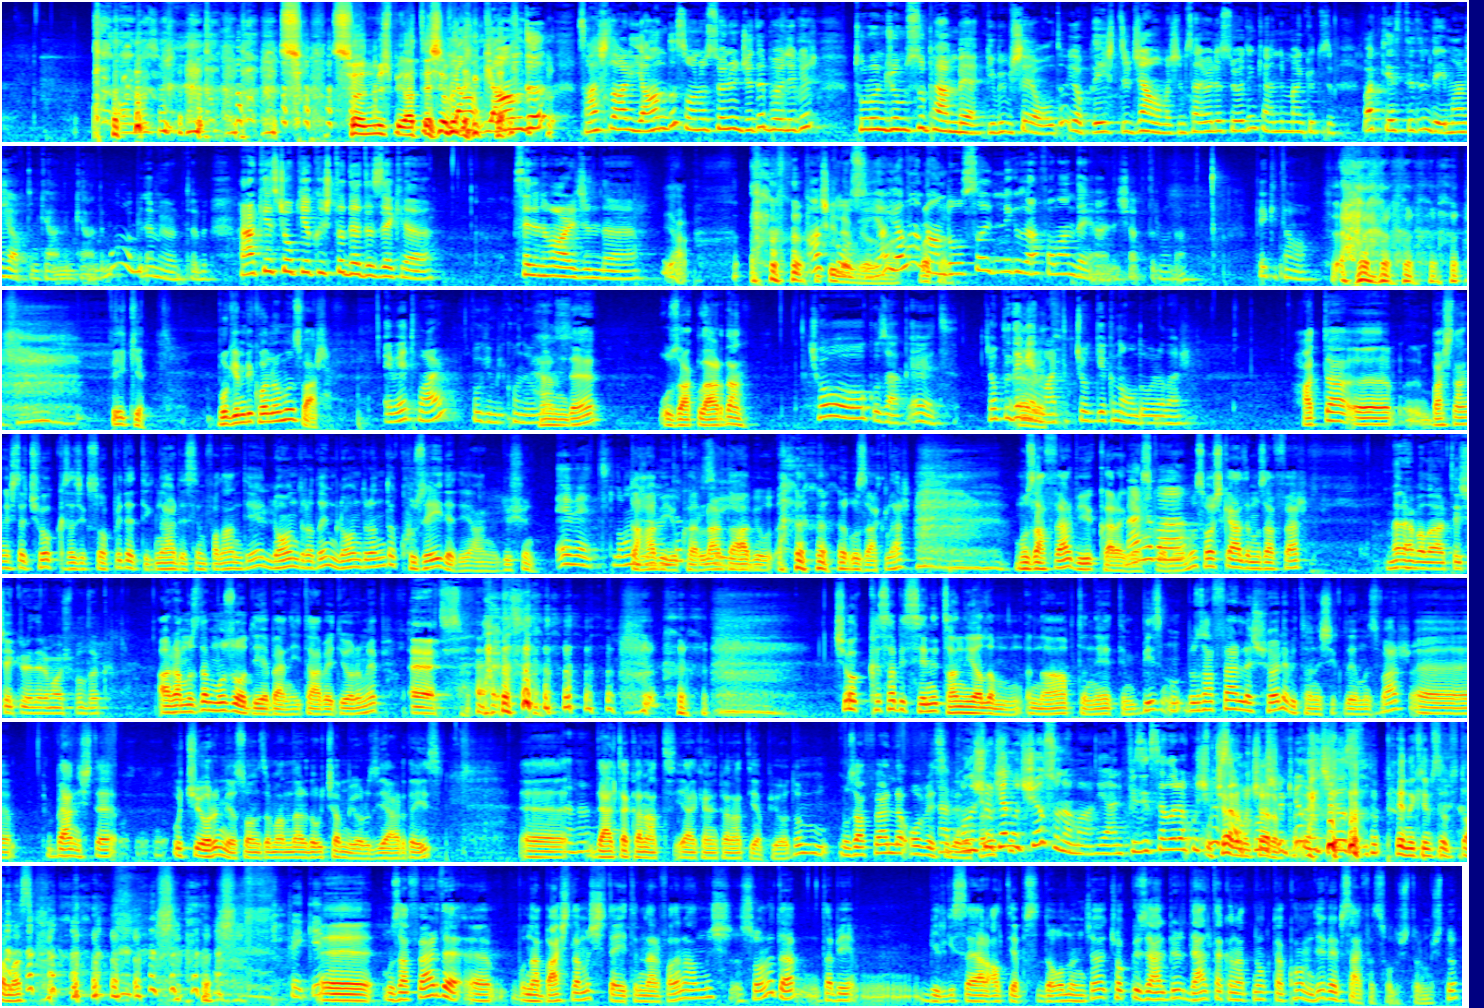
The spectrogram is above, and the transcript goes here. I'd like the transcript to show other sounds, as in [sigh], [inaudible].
Ondan sonra [laughs] Sönmüş bir ateşe mi Ya- denk yandı. Saçlar yandı. Sonra sönünce de böyle bir turuncumsu pembe gibi bir şey oldu. Yok değiştireceğim ama şimdi sen öyle söyledin kendim ben kötüsüm. Bak kes dedim de imaj yaptım kendim kendime ama bilemiyorum tabii. Herkes çok yakıştı dedi Zeki. Senin haricinde. Ya [laughs] Aşk olsun ya. artık. Yalandan Bakalım. da olsa ne güzel falan de yani çaktırmadan. Cık. Peki tamam. [laughs] peki. Bugün bir konuğumuz var. Evet var. Bugün bir konuğumuz. Hem de uzaklardan. Çok uzak evet. Çok da demeyelim Evet. artık çok yakın oldu oralar. Hatta e, başlangıçta çok kısacık sohbet ettik neredesin falan diye. Londra'dayım. Londra'nın da kuzeyi dedi yani düşün. Evet, Londra'nın Daha bir yukarılar, kuzeyi. daha bir [laughs] uzaklar. Muzaffer Büyük Karagöz Merhaba. konuğumuz. Hoş geldin Muzaffer. Merhabalar, teşekkür ederim, hoş bulduk. Aramızda Muzo diye ben hitap ediyorum hep. Evet, [laughs] evet. [laughs] Çok kısa bir seni tanıyalım. Ne yaptın, ne ettin? Biz Muzaffer'le şöyle bir tanışıklığımız var. Ee, ben işte uçuyorum ya son zamanlarda uçamıyoruz, yerdeyiz. Ee, delta kanat, yelken kanat yapıyordum. Muzaffer'le o Ha, vesileyle konuşurken tanıştık. uçuyorsun ama yani fiziksel olarak uçmuyorsan Uçarım, uçarım. konuşurken uçuyorsun. [laughs] Beni kimse tutamaz. [laughs] Peki. Ee, Muzaffer de e, buna başlamış işte eğitimler falan almış. Sonra da tabii bilgisayar altyapısı da olunca çok güzel bir deltakanat.com diye web sayfası oluşturmuştu.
